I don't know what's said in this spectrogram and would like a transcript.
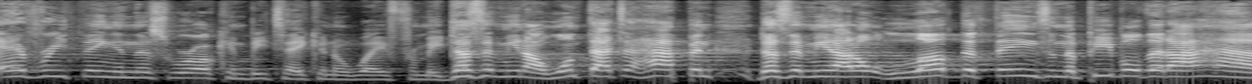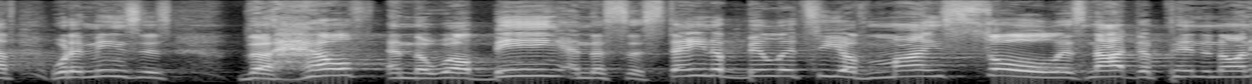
everything in this world can be taken away from me. Doesn't mean I want that to happen. Doesn't mean I don't love the things and the people that I have. What it means is the health and the well being and the sustainability of my soul is not dependent on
